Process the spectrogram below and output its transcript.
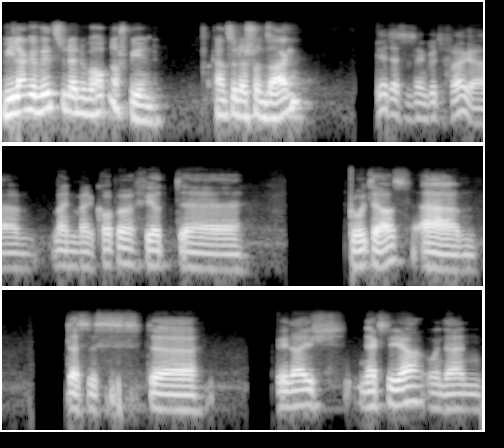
Wie lange willst du denn überhaupt noch spielen? Kannst du das schon sagen? Ja, das ist eine gute Frage. Ähm, mein, mein Körper fühlt äh, gut aus. Ähm, das ist äh, vielleicht nächstes Jahr und dann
